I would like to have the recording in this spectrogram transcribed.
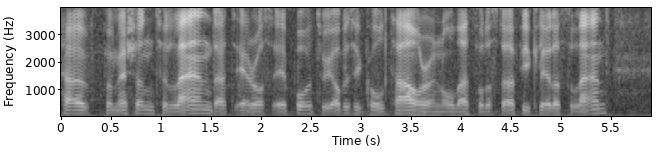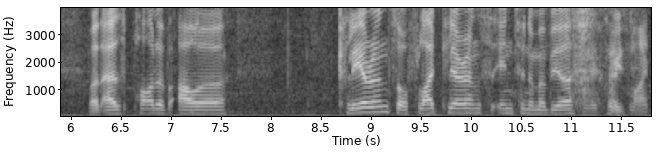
have permission to land at Eros Airport. We obviously called Tower and all that sort of stuff. He cleared us to land, but as part of our clearance or flight clearance into Namibia, Let's say flight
